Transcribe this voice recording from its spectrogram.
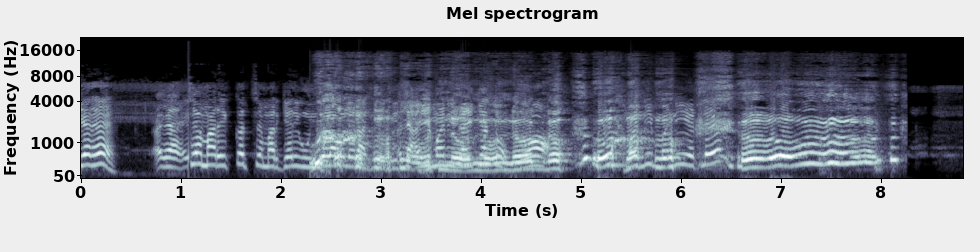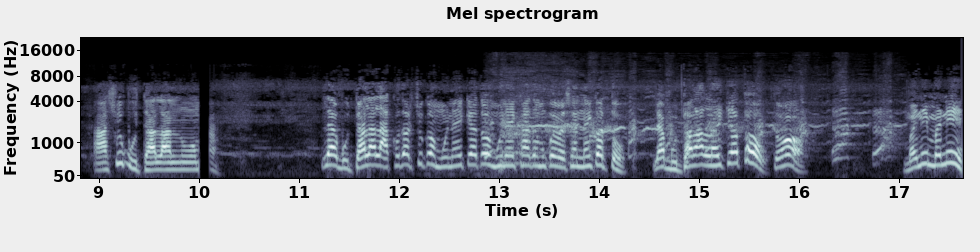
ઘેર હે. અલ્યા છે મારે એક જ છે મારે ઘેર ઈ ઓલે રાખી. મની લઈ ક્યાં તો? મની મની એટલે? આ શું બુધાલાલનું એટલે બુધાલાલ આખો દર શું કે હું નહીં કહેતો હું નહીં ખાતો હું કોઈ વ્યસન નહીં કરતો. એટલે બુધાલાલ લઈ ક્યાં તો? તો મની મની.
